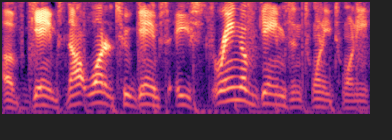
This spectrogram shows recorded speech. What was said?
of games, not one or two games, a string of games in 2020.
